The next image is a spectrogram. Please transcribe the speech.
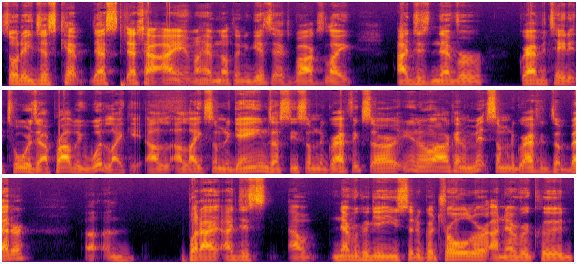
So they just kept that's that's how I am. I have nothing against Xbox. Like I just never gravitated towards it. I probably would like it. I, I like some of the games. I see some of the graphics are, you know, I can admit some of the graphics are better. Uh, but I, I just I never could get used to the controller. I never could.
